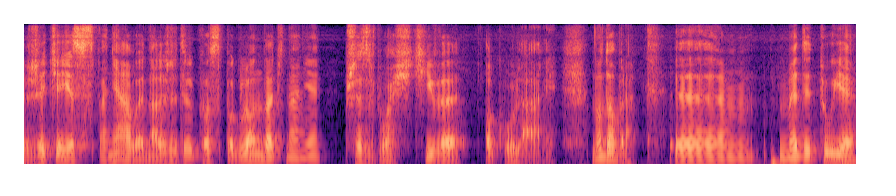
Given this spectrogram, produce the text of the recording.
Życie jest wspaniałe, należy tylko spoglądać na nie przez właściwe okulary. No dobra, medytuję,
